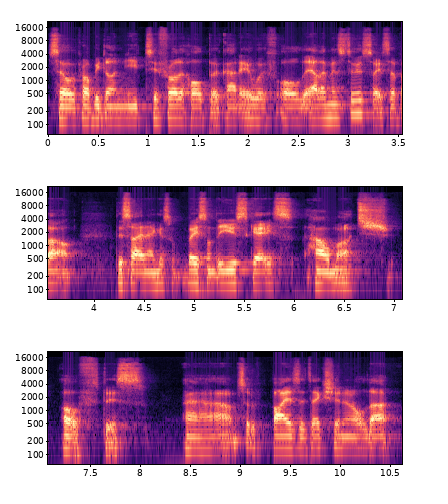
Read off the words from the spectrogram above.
So we probably don't need to throw the whole book at it with all the elements to it. So it's about deciding, I guess, based on the use case, how much of this um, sort of bias detection and all that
